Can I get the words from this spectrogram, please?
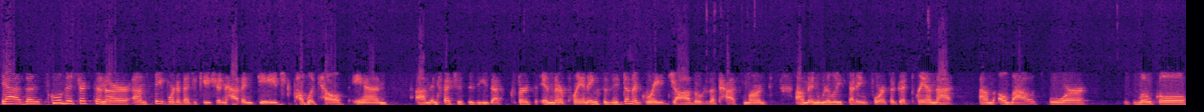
Yeah, the school districts and our um, state board of education have engaged public health and um, infectious disease experts in their planning. So they've done a great job over the past month um, and really setting forth a good plan that um, allows for local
